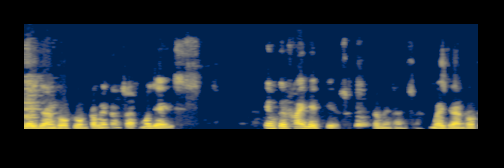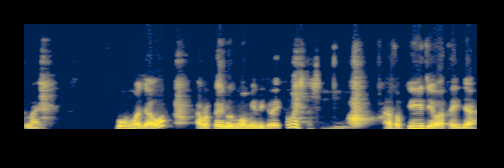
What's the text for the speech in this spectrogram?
બાજરાનો રોટલો ને ટમેટાનું શાક મજા આવી એમ કે ખાઈ જ કે ટમેટાનું શાક બાજરાના રોટલા. બહુ મજા હો. આપણે કઈ રોજ મમ્મી દીકરા ખબર છે? આ તો ઘી જેવા થઈ જાય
